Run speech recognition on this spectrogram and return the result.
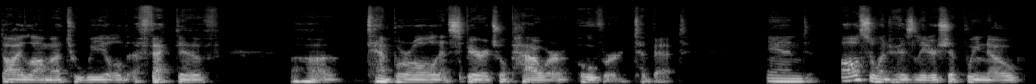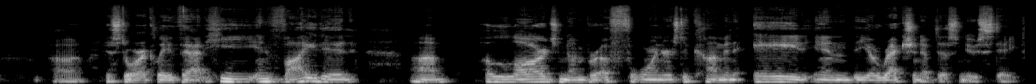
Dalai Lama to wield effective uh, temporal and spiritual power over Tibet. And also under his leadership, we know uh, historically that he invited um, a large number of foreigners to come and aid in the erection of this new state,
